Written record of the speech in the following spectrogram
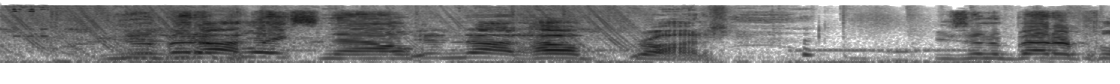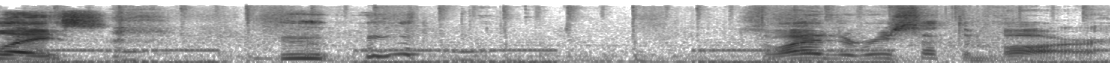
He's in a better not- place now. You did not help, Grunt. He's in a better place. So why did it reset the bar?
